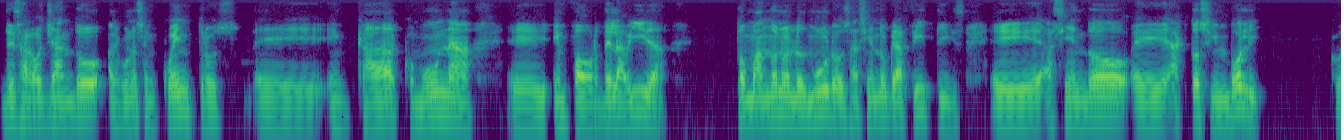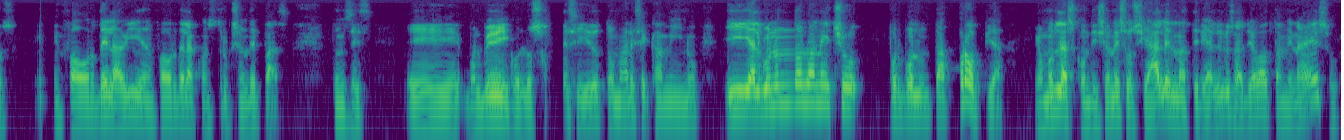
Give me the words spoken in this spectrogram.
desarrollando algunos encuentros eh, en cada comuna en favor de la vida, tomándonos los muros, haciendo grafitis, haciendo actos simbólicos en favor de la vida, en favor de la construcción de paz. Entonces, eh, vuelvo y digo, los han decidido tomar ese camino y algunos no lo han hecho por voluntad propia. Digamos, las condiciones sociales, materiales los ha llevado también a eso.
